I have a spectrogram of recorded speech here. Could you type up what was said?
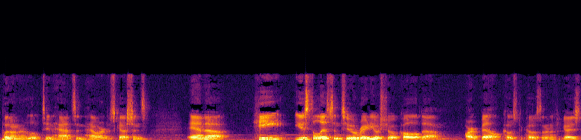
put on our little tin hats and have our discussions. And uh, he used to listen to a radio show called um, Art Bell, Coast to Coast. I don't know if you guys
